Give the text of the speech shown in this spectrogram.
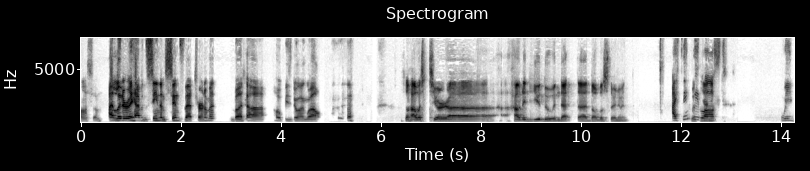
Awesome. I literally haven't seen him since that tournament, but uh, hope he's doing well. So how was your? Uh, how did you do in that uh, doubles tournament? I think we Yannick. lost. We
